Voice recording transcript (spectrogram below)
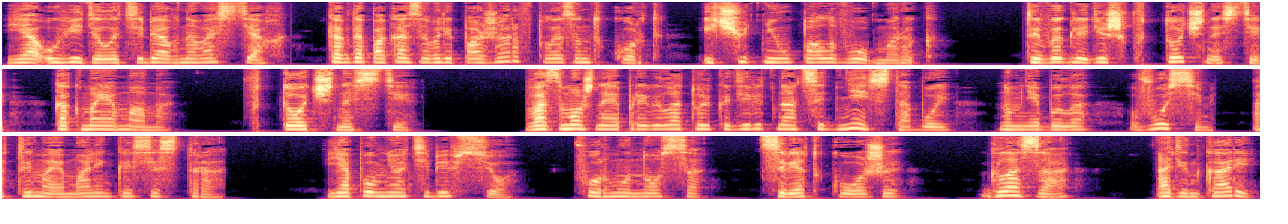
Я увидела тебя в новостях, когда показывали пожар в Плезант-Корт и чуть не упала в обморок. Ты выглядишь в точности, как моя мама. В точности. Возможно, я провела только девятнадцать дней с тобой, но мне было восемь, а ты моя маленькая сестра. Я помню о тебе все. Форму носа, цвет кожи, глаза. Один карий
